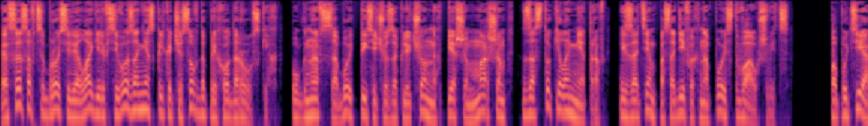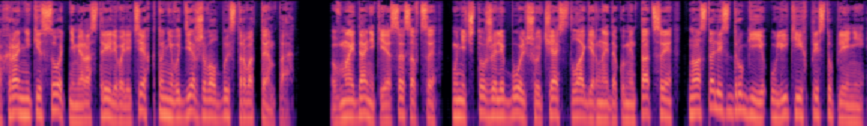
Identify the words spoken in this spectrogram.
Эсэсовцы бросили лагерь всего за несколько часов до прихода русских, угнав с собой тысячу заключенных пешим маршем за 100 километров и затем посадив их на поезд в Аушвиц. По пути охранники сотнями расстреливали тех, кто не выдерживал быстрого темпа. В Майданике эсэсовцы уничтожили большую часть лагерной документации, но остались другие улики их преступлений,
